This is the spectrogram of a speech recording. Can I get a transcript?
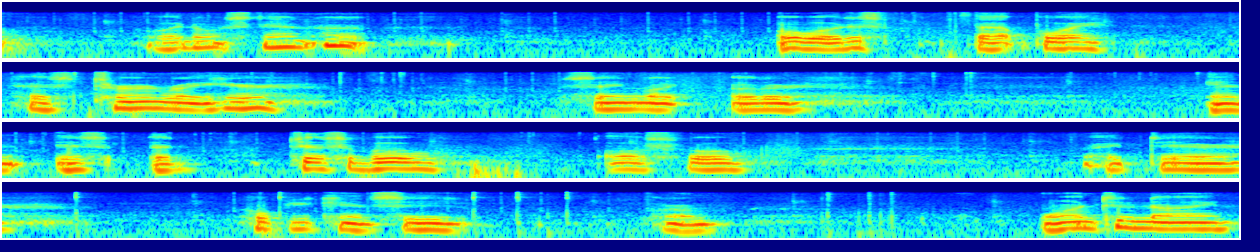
Oh, Why don't stand up? Oh, well, this Fat Boy has turned right here. Same like other. And it's adjustable also right there. Hope you can see from 1 to 9.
